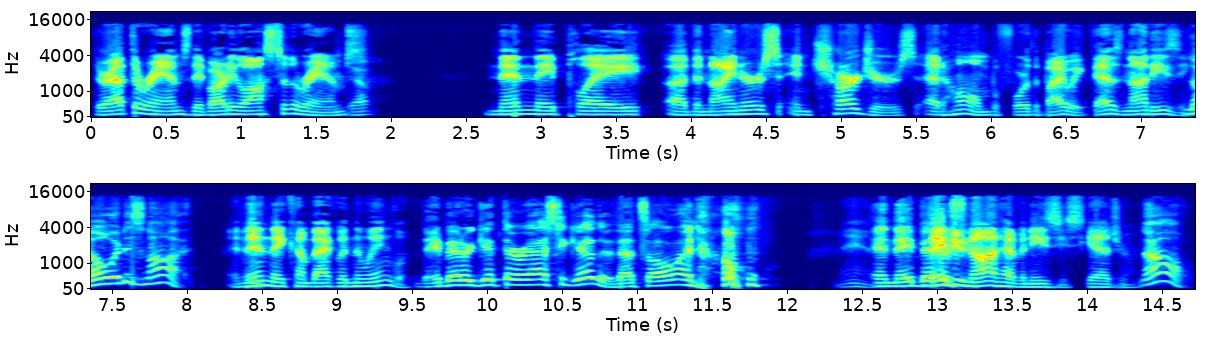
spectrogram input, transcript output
They're at the Rams. They've already lost to the Rams. Yep. And then they play uh, the Niners and Chargers at home before the bye week. That is not easy. No, it is not. And then they come back with New England. They better get their ass together. That's all I know. Man. And they better They do not have an easy schedule. No.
